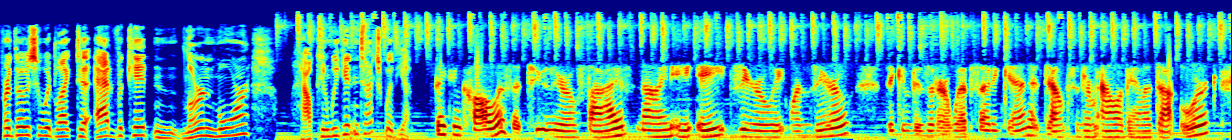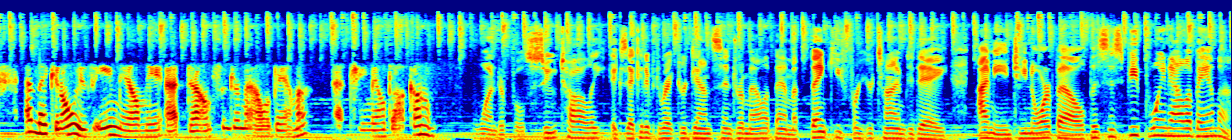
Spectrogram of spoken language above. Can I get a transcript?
For those who would like to advocate and learn more, how can we get in touch with you? They can call us at 205 988 0810. They can visit our website again at downsyndromealabama.org. And they can always email me at downsyndromealabama at gmail.com. Wonderful. Sue Tolley, Executive Director, Down Syndrome Alabama. Thank you for your time today. I'm Angie Norvell. This is Viewpoint Alabama.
